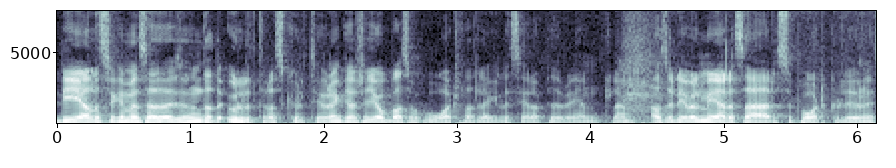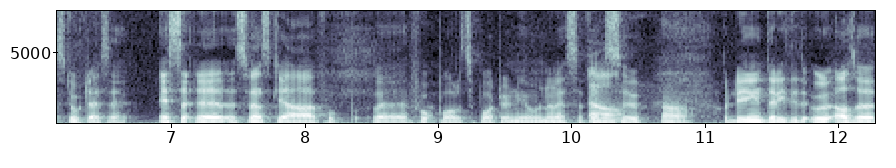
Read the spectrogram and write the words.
dels så kan man säga att jag tror inte att ultraskulturen kanske jobbar så hårt för att legalisera pyro egentligen. Alltså det är väl mer så här supportkulturen i stort. S, S, eh, Svenska fot, eh, fotbollssupportunionen, SFSU. Ja. Och det är ju inte riktigt, alltså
